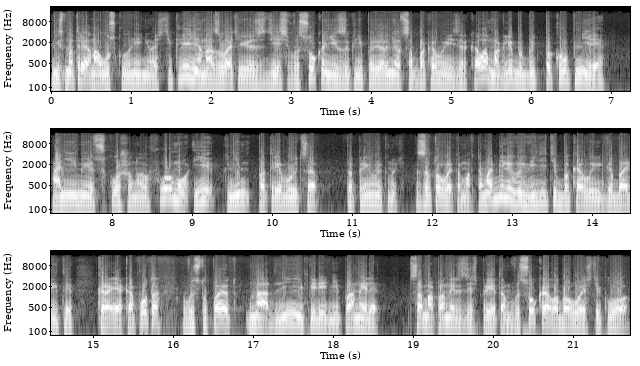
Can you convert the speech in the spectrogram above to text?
Несмотря на узкую линию остекления, назвать ее здесь высокой язык не повернется. Боковые зеркала могли бы быть покрупнее. Они имеют скошенную форму и к ним потребуется попривыкнуть. Зато в этом автомобиле вы видите боковые габариты. Края капота выступают над линией передней панели. Сама панель здесь при этом высокая, лобовое стекло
